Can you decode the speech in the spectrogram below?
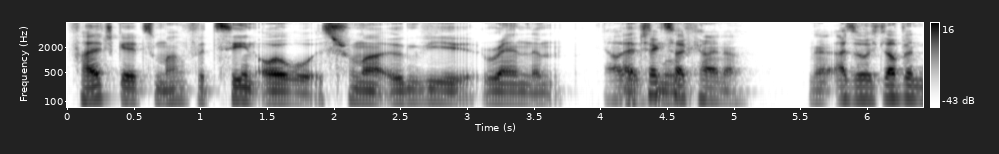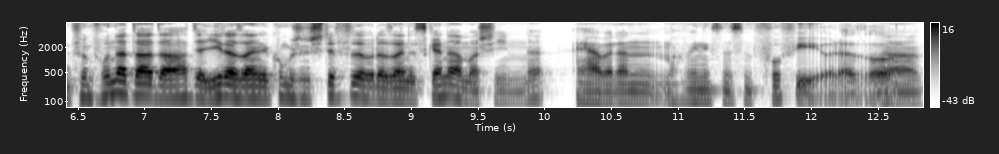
Falschgeld zu machen für 10 Euro, ist schon mal irgendwie random. Ja, aber da checkt halt keiner. Ne? Also ich glaube, wenn 500er, da hat ja jeder seine komischen Stifte oder seine Scannermaschinen, ne? Ja, aber dann mach wenigstens einen Fuffi oder so. Ja.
